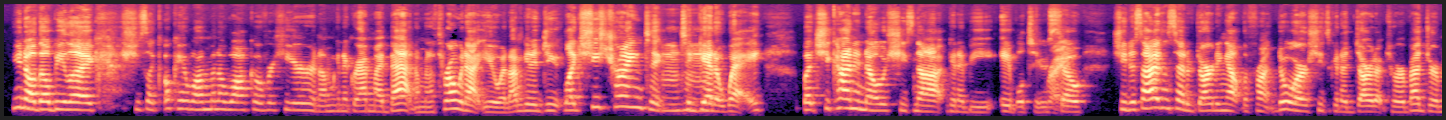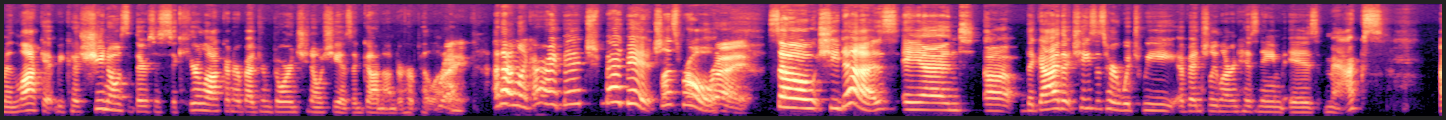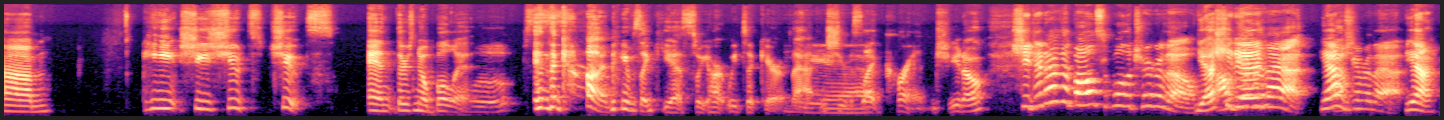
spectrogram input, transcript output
you know, they'll be like, she's like, okay, well, I'm gonna walk over here and I'm gonna grab my bat and I'm gonna throw it at you and I'm gonna do like she's trying to to Mhm. get away, but she kind of knows she's not gonna be able to. Right. So she decides instead of darting out the front door, she's gonna dart up to her bedroom and lock it because she knows that there's a secure lock on her bedroom door and she knows she has a gun under her pillow. Right. And I'm like, all right, bitch, bad bitch, let's roll. Right. So she does, and uh, the guy that chases her, which we eventually learn his name is Max. Um, he she shoots shoots, and there's no bullet Whoops. In the gun. He was like, "Yes, sweetheart, we took care of that." And she was like, "Cringe," you know? She did have the balls to pull the trigger, though. Yeah, she I'll did. that. Yeah, I'll give her that. Yeah,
